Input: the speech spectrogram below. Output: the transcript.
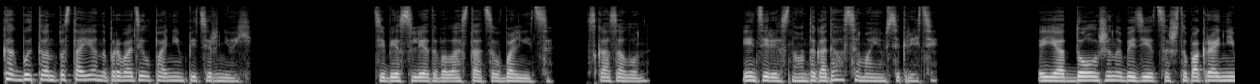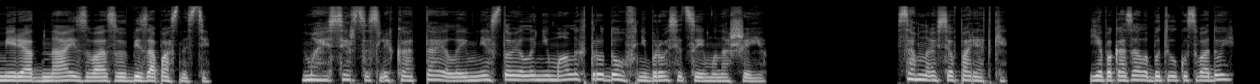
как будто он постоянно проводил по ним пятерней. Тебе следовало остаться в больнице сказал он. Интересно, он догадался о моем секрете? Я должен убедиться, что, по крайней мере, одна из вас в безопасности. Мое сердце слегка оттаяло, и мне стоило немалых трудов не броситься ему на шею. Со мной все в порядке. Я показала бутылку с водой,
